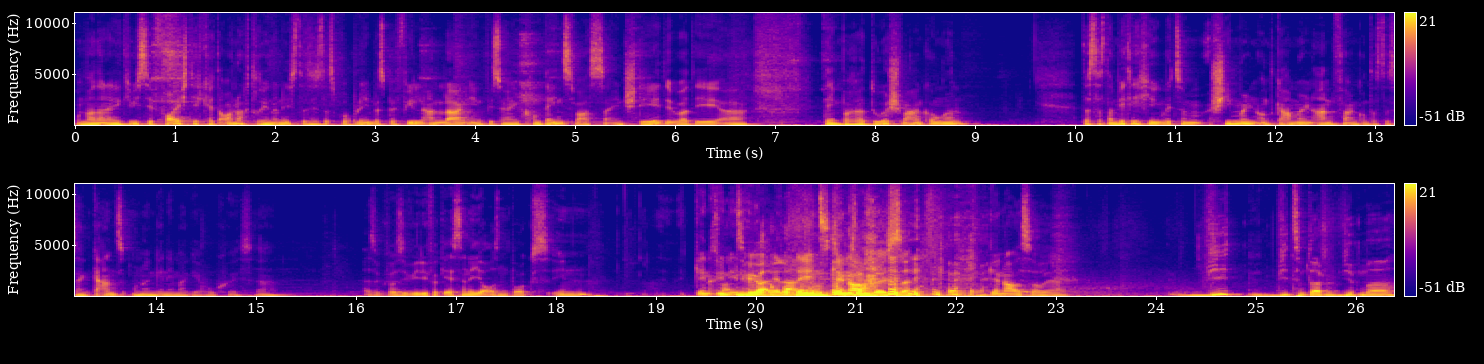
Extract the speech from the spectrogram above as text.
Und wenn dann eine gewisse Feuchtigkeit auch noch drinnen ist, das ist das Problem, dass bei vielen Anlagen irgendwie so ein Kondenswasser entsteht über die äh, Temperaturschwankungen, dass das dann wirklich irgendwie zum Schimmeln und Gammeln anfängt und dass das ein ganz unangenehmer Geruch ist. Ja. Also quasi wie die vergessene Jausenbox in, Gen in, in höherer Potenz, genau. genau so, ja. Wie, wie zum Teufel wird man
